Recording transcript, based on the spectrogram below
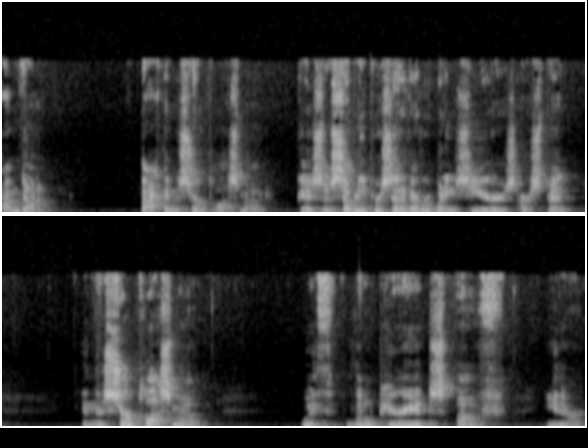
I'm done. Back into surplus mode. Okay, so 70% of everybody's years are spent in the surplus mode with little periods of either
